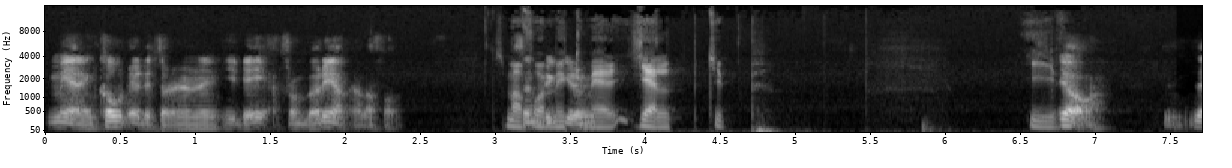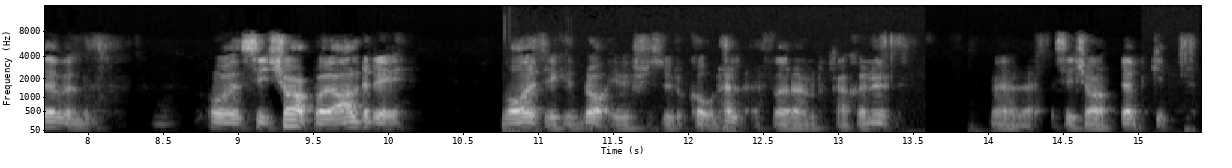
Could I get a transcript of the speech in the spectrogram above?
mer en code editor än en idé från början i alla fall. Så man Sen får mycket du- mer hjälp, typ. I, Ja, det är väl och C-sharp har ju aldrig varit riktigt bra i Visual Studio Code heller förrän kanske nu med C-sharp DevKit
